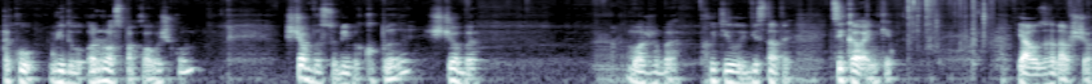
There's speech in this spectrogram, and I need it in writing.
таку відео розпаковочку. Що б ви собі би купили, що би, може би, хотіли дістати цікавенькі. Я от згадав, що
